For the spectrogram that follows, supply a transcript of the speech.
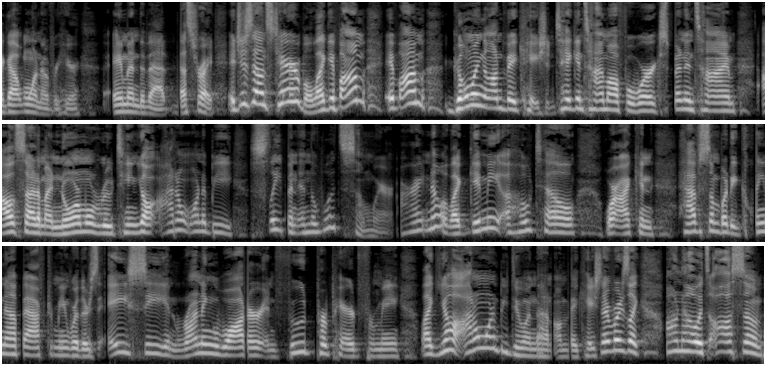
I got one over here. Amen to that. That's right. It just sounds terrible. Like if I'm if I'm going on vacation, taking time off of work, spending time outside of my normal routine, y'all, I don't want to be sleeping in the woods somewhere. All right? No, like give me a hotel where I can have somebody clean up after me, where there's AC and running water and food prepared for me. Like, y'all, I don't want to be doing that on vacation. Everybody's like, "Oh no, it's awesome.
